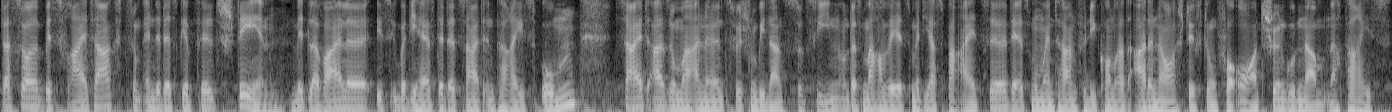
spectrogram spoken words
Das soll bis Freitag zum Ende des Gipfels stehen. Mittlerweile ist über die Hälfte der Zeit in Paris um. Zeit also mal eine Zwischenbilanz zu ziehen. Und das machen wir jetzt mit Jasper Eitze. Der ist momentan für die Konrad-Adenauer-Stiftung vor Ort. Schönen guten Abend nach Paris.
